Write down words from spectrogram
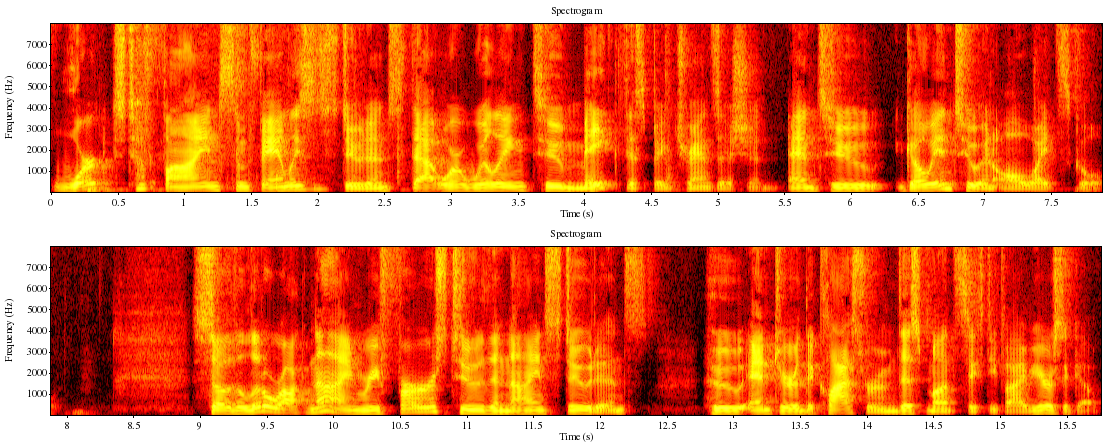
worked to find some families and students that were willing to make this big transition and to go into an all white school. So the Little Rock Nine refers to the nine students who entered the classroom this month 65 years ago.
